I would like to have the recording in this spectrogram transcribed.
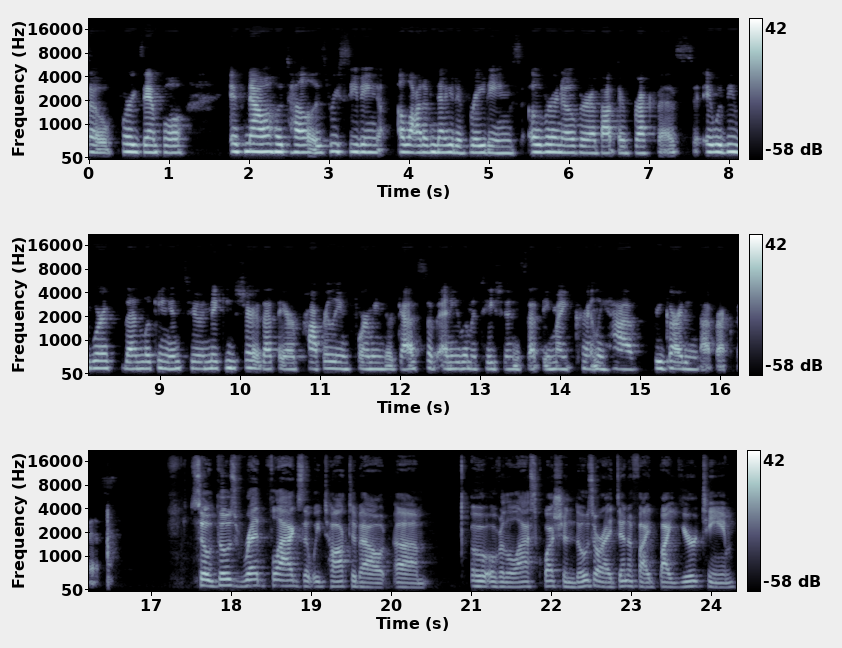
So, for example, if now a hotel is receiving a lot of negative ratings over and over about their breakfast, it would be worth then looking into and making sure that they are properly informing their guests of any limitations that they might currently have regarding that breakfast. So, those red flags that we talked about, um, over the last question, those are identified by your team.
